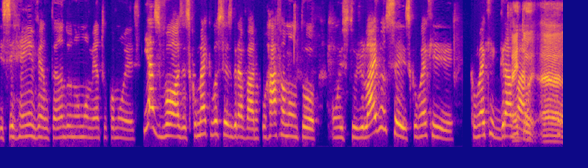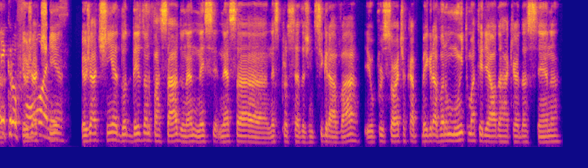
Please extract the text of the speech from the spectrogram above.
e se reinventando num momento como esse. E as vozes, como é que vocês gravaram? O Rafa montou um estúdio lá e vocês, como é que como é que gravaram? Ah, então, uh, microfones? Eu já tinha, eu já tinha, desde o ano passado, né, nesse, nessa, nesse processo da gente se gravar, eu, por sorte, acabei gravando muito material da Raquel da Cena,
